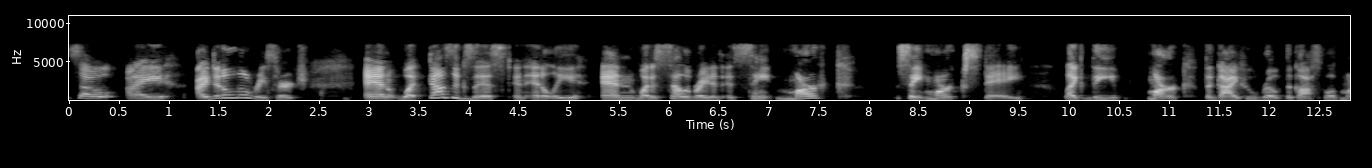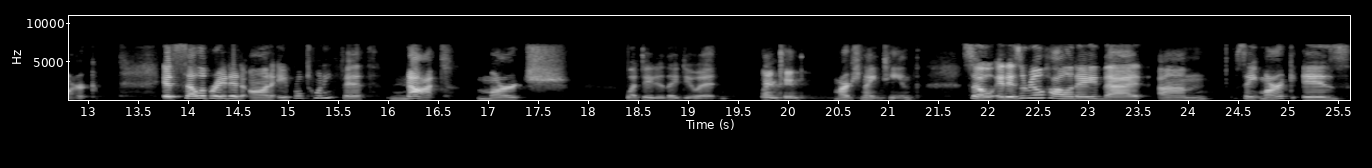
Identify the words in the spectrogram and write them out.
So I I did a little research, and what does exist in Italy and what is celebrated is Saint Mark Saint Mark's Day, like the Mark, the guy who wrote the Gospel of Mark. It's celebrated on April 25th, not March. What day do they do it? 19th. March 19th. So it is a real holiday that um, St. Mark is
